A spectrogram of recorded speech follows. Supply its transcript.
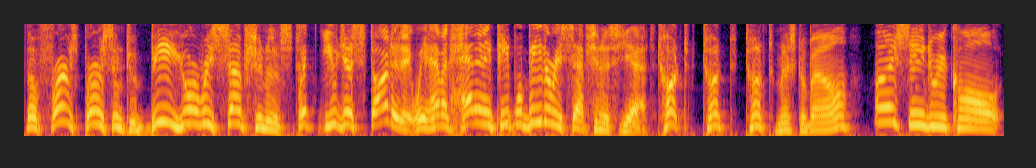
the first person to be your receptionist. But you just started it. We haven't had any people be the receptionist yet. Tut, tut, tut, Mr. Bell. I seem to recall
